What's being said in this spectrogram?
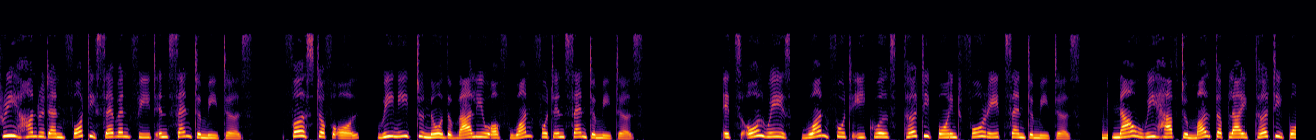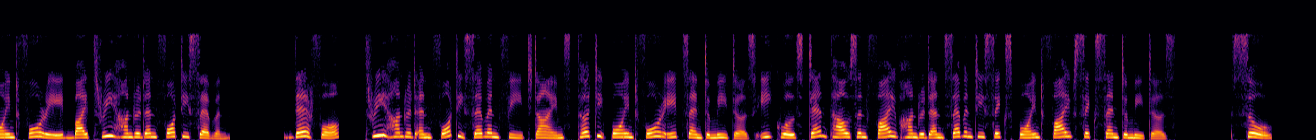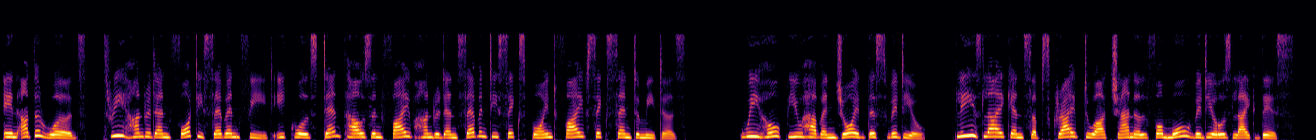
347 feet in centimeters. First of all, we need to know the value of 1 foot in centimeters. It's always 1 foot equals 30.48 centimeters. Now we have to multiply 30.48 by 347. Therefore, 347 feet times 30.48 centimeters equals 10,576.56 centimeters. So, in other words, 347 feet equals 10,576.56 centimeters. We hope you have enjoyed this video. Please like and subscribe to our channel for more videos like this.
